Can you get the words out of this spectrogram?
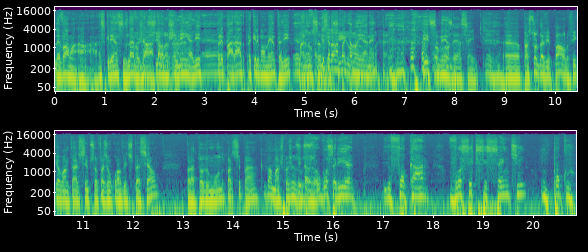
levar uma, as crianças levam já mochila, aquela mochilinha já. ali, é. preparado para aquele momento ali. É, Mais um Porque será na parte da manhã, né? Isso mesmo. Essa aí. Uh, Pastor Davi Paulo, fique à vontade sim para o senhor fazer um convite especial para todo mundo participar da Marcha para Jesus. Então, eu gostaria de focar você que se sente um pouco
